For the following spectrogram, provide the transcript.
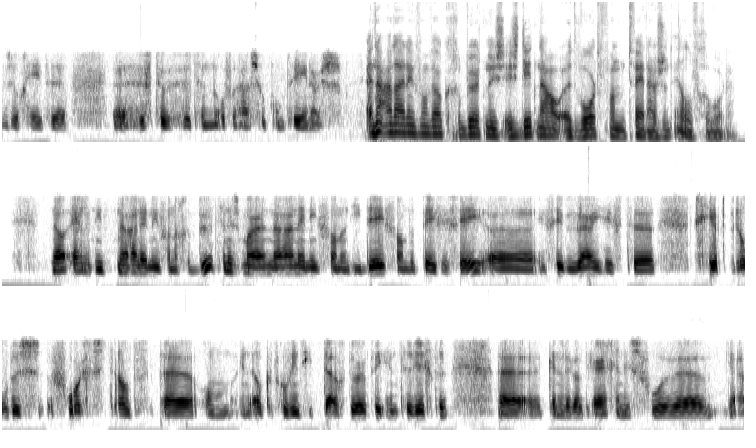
de zogeheten uh, hutten of ASO-containers. En naar aanleiding van welke gebeurtenis is dit nou het woord van 2011 geworden? Nou, eigenlijk niet naar aanleiding van een gebeurtenis, maar naar aanleiding van een idee van de PVV. Eh, in februari heeft uh, Geert Wilders voorgesteld uh, om in elke provincie tuigdorpen in te richten. kennelijk uit ergernis voor ja,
